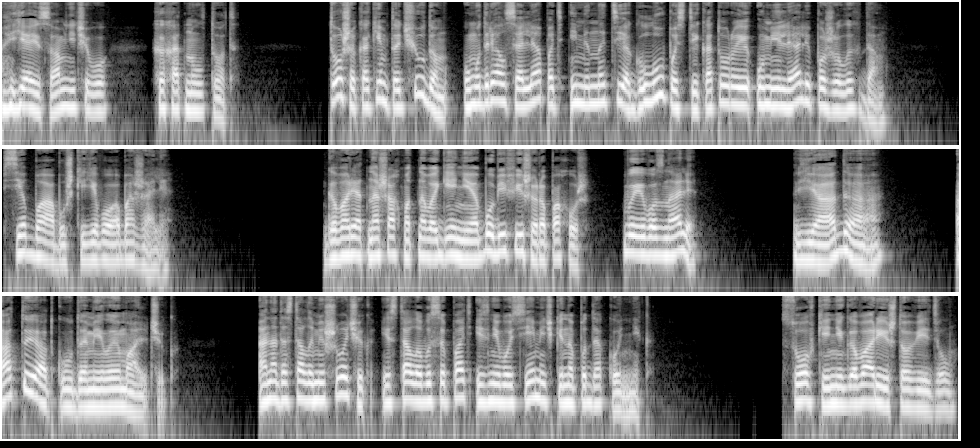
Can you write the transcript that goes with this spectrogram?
«Я и сам ничего», — хохотнул тот. Тоша каким-то чудом умудрялся ляпать именно те глупости, которые умиляли пожилых дам. Все бабушки его обожали. Говорят, на шахматного гения Бобби Фишера похож. Вы его знали? Я да. А ты откуда, милый мальчик? Она достала мешочек и стала высыпать из него семечки на подоконник. Совке не говори, что видел.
